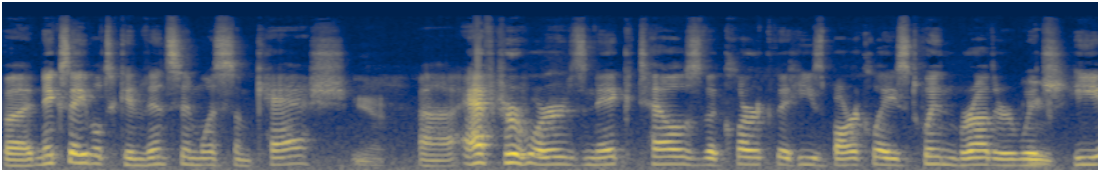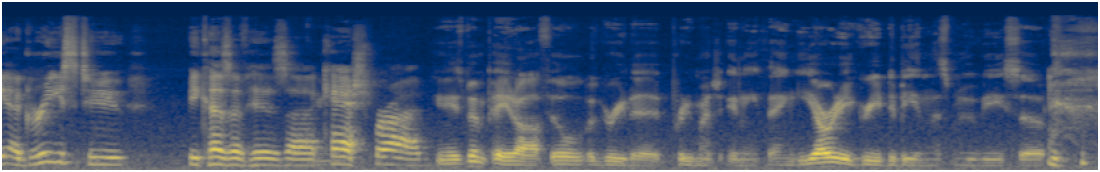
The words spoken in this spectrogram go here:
but Nick's able to convince him with some cash. Yeah, Uh, afterwards, Nick tells the clerk that he's Barclay's twin brother, which he agrees to because of his uh, cash bribe. He's been paid off. He'll agree to pretty much anything. He already agreed to be in this movie, so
